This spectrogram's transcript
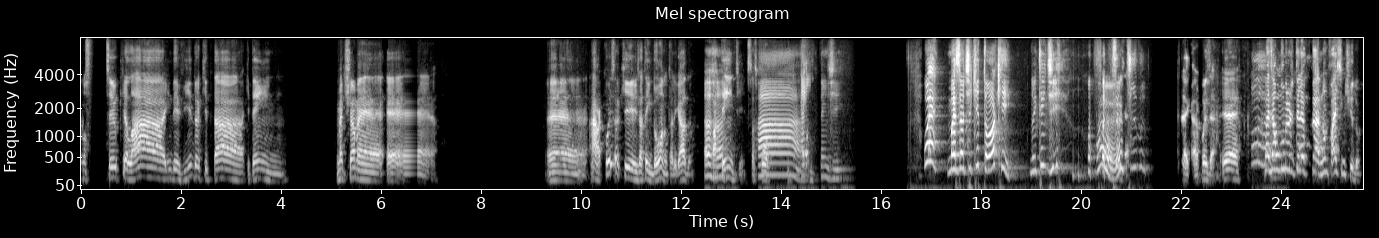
não sei o que lá, indevida, que tá. que tem. Como é que chama? É. é- é- ah, coisa que já tem dono, tá ligado? Aham. Patente, essas porra. Ah, entendi. Ué, mas é o TikTok! Não entendi. Não faz Ué, é? sentido. É, cara, pois é. É, Ah. Mas é um número de telefone, cara, não faz sentido.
